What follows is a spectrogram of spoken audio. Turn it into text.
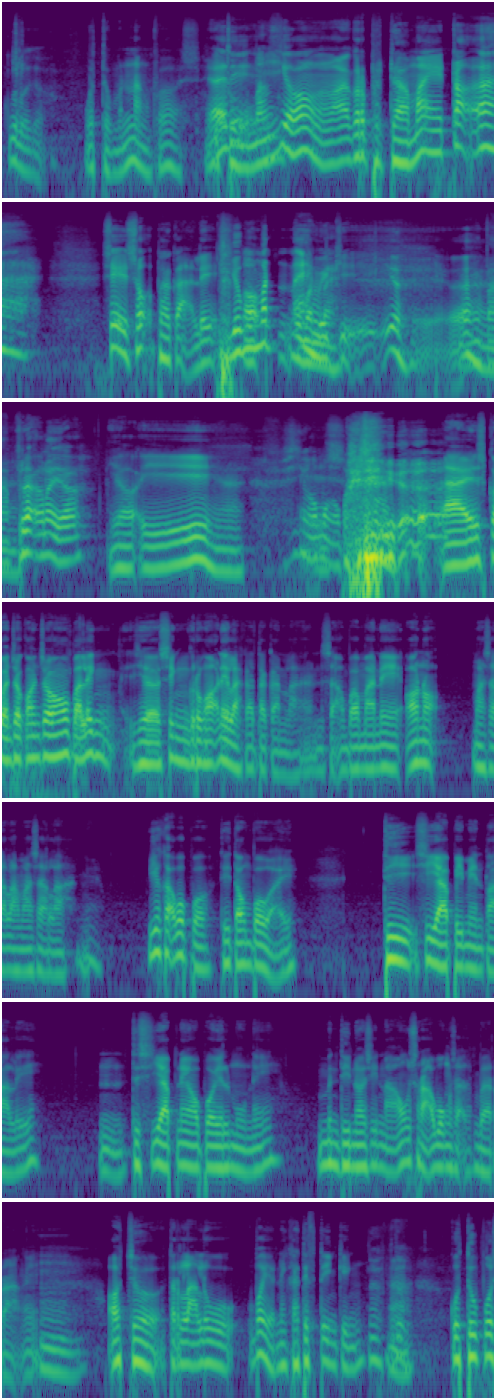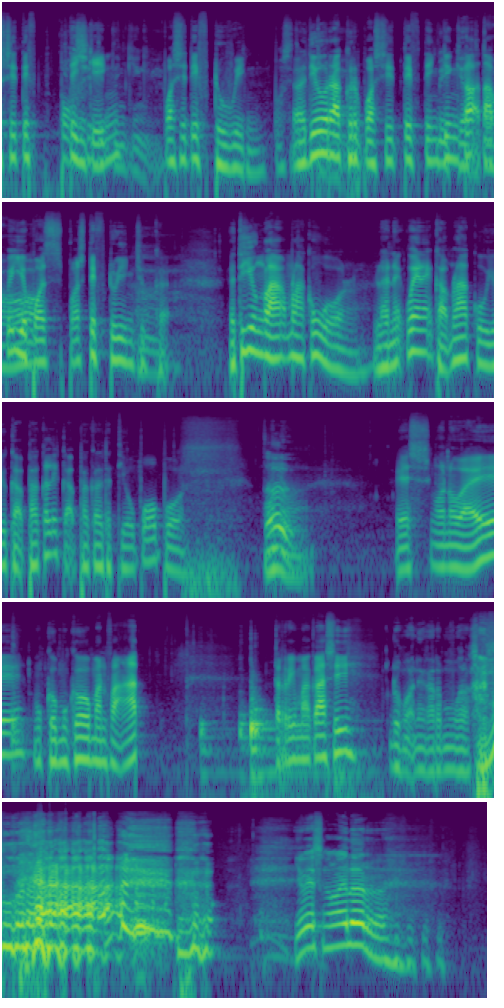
Kuwi lho, Kudu menang, Bos. Jadi, menang. Iya, agar berdamai tok. Ah. Sesuk bakale yo Oh, mumet neh mumet neh. iki. Yo. Tabrak ngono ya. Yo iya. Sih ngomong apa? Lah wis kanca-kancamu paling ya sing ngrungokne lah katakanlah. Saumpamane ana masalah-masalah. Ya gak apa-apa, ditampa wae. Disiapi mentale. Hmm, disiapne apa ilmune. Mendina sinau srawung sak sembarange. Hmm. Aja terlalu apa ya negative thinking. Nah. Nah, kudu Positive thinking, thinking. positive doing. Positive Jadi ora doing. gur positive thinking tok tapi ya pos- positive doing juga. Jadi yo ngla- mlaku wae. Lah nek kowe nek gak mlaku yo gak bakal gak bakal dadi opo-opo. Betul. Wis ngono wae, muga-muga manfaat. Terima kasih. Duh, mak ning karepmu ora karepmu. Ya wis ngono Lur.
